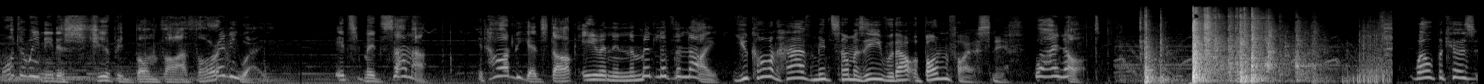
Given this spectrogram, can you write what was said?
What do we need a stupid bonfire for anyway? It's midsummer. It hardly gets dark even in the middle of the night. You can't have Midsummer's Eve without a bonfire, Sniff. Why not? Well, because...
